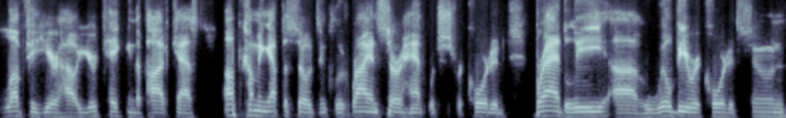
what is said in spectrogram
love to hear how you're taking the podcast. Upcoming episodes include Ryan Serhant, which is recorded, Brad Lea, uh, who will be recorded soon,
